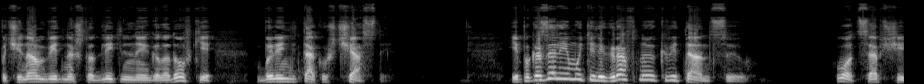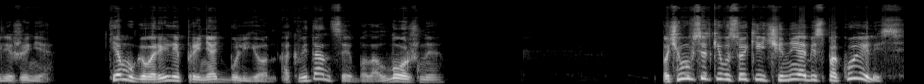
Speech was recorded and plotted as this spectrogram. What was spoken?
По чинам видно, что длительные голодовки были не так уж часты и показали ему телеграфную квитанцию. Вот, сообщили жене. Тем уговорили принять бульон, а квитанция была ложная. Почему все-таки высокие чины обеспокоились?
